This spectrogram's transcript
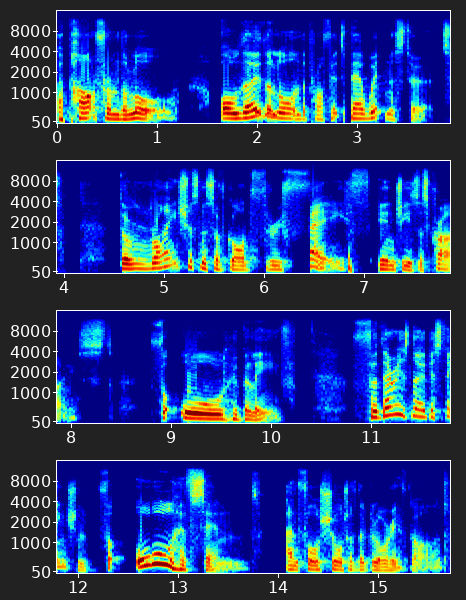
apart from the law, although the law and the prophets bear witness to it. The righteousness of God through faith in Jesus Christ for all who believe. For there is no distinction, for all have sinned and fall short of the glory of God,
